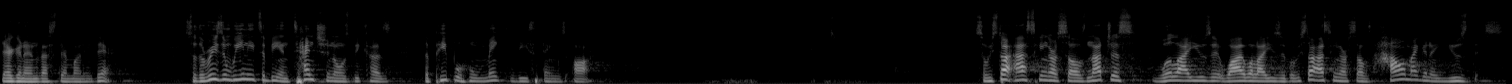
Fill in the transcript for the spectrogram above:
they're going to invest their money there. So the reason we need to be intentional is because the people who make these things are. So we start asking ourselves not just will I use it, why will I use it, but we start asking ourselves how am I going to use this?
